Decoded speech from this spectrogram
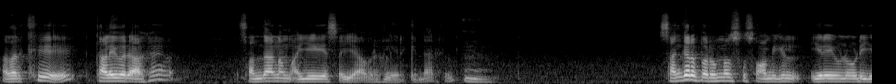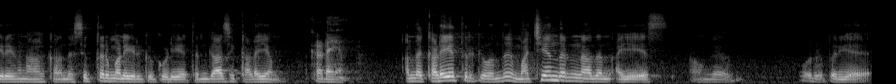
அதற்கு தலைவராக சந்தானம் ஐஏஎஸ் ஐயா அவர்கள் இருக்கின்றார்கள். சங்கர பரமச சுவாமிகள் இறைவனோடு இறைவனாக கலந்த சித்தர்மலை இருக்கக்கூடிய தென்காசி கடையம். கடையம். அந்த கடையத்திற்கு வந்து மச்சேந்திரநாதன் ஐஏஎஸ் அவங்க ஒரு பெரிய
